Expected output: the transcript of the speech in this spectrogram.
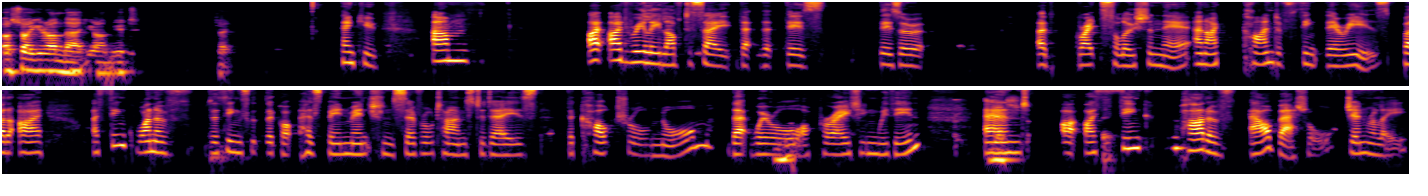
Oh, sorry, you're on that. You're on mute. Sorry. Thank you. Um, I, would really love to say that that there's there's a a great solution there, and I kind of think there is. But I I think one of the things that, got, has been mentioned several times today is the cultural norm that we're all mm-hmm. operating within, and yes. I, I think part of our battle generally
